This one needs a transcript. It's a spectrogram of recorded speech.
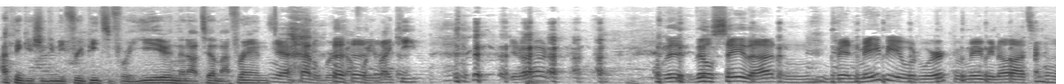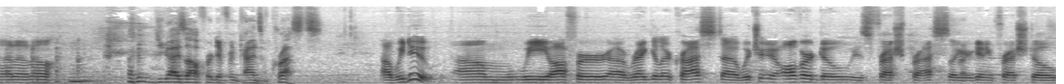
I think you should give me free pizza for a year, and then I'll tell my friends. Yeah. That'll work out for you, right, Keith? You know what? They- They'll say that, and, and maybe it would work, but maybe not. I don't know. Do you guys offer different kinds of crusts? Uh, we do. Um, we offer uh, regular crust, uh, which all of our dough is fresh pressed, so you're getting fresh dough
